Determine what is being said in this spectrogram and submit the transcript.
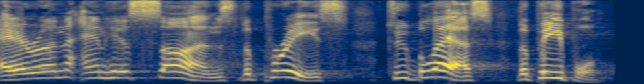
Aaron and his sons, the priests, to bless the people.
